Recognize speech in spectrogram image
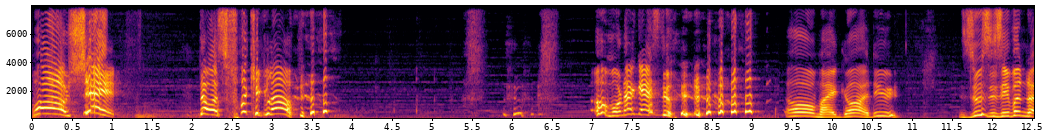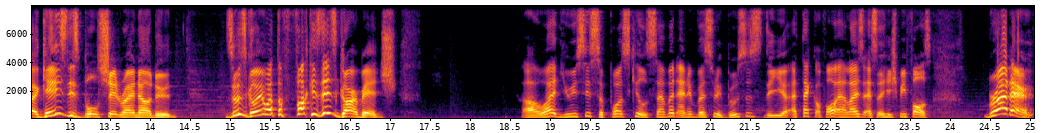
Whoa, shit! That was fucking loud! oh, Monarch ass, dude! Oh my god, dude. Zeus is even against this bullshit right now, dude. Zeus going, what the fuck is this garbage? Uh, what? UEC support skill 7th anniversary boosts the attack of all allies as a HP falls. Brother!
